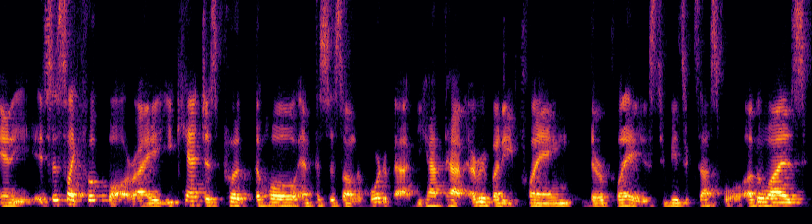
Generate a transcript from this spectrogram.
And it's just like football right? You can't just put the whole emphasis on the quarterback. You have to have everybody playing their plays to be successful. Otherwise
